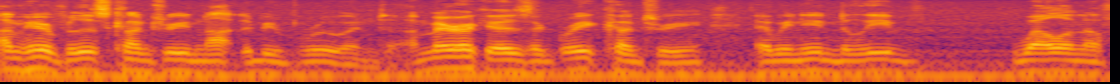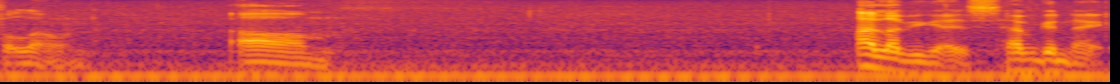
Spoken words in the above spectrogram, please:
I'm here for this country not to be ruined. America is a great country, and we need to leave well enough alone. Um, I love you guys. Have a good night.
